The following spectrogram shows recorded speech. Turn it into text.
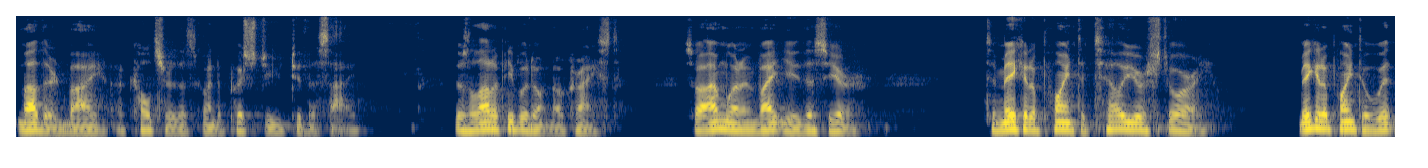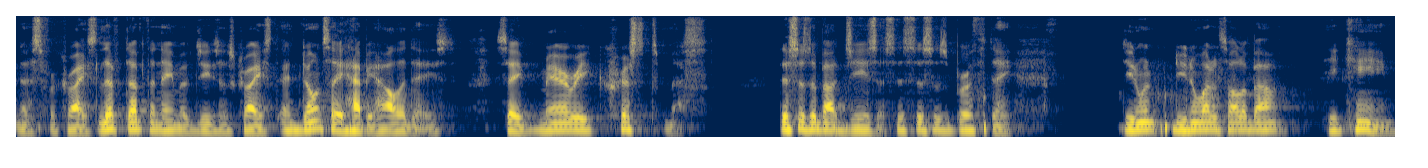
smothered by a culture that's going to push you to the side. There's a lot of people who don't know Christ. So I'm going to invite you this year to make it a point to tell your story. Make it a point to witness for Christ. Lift up the name of Jesus Christ and don't say happy holidays. Say Merry Christmas. This is about Jesus. This is his birthday. Do you know, do you know what it's all about? He came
